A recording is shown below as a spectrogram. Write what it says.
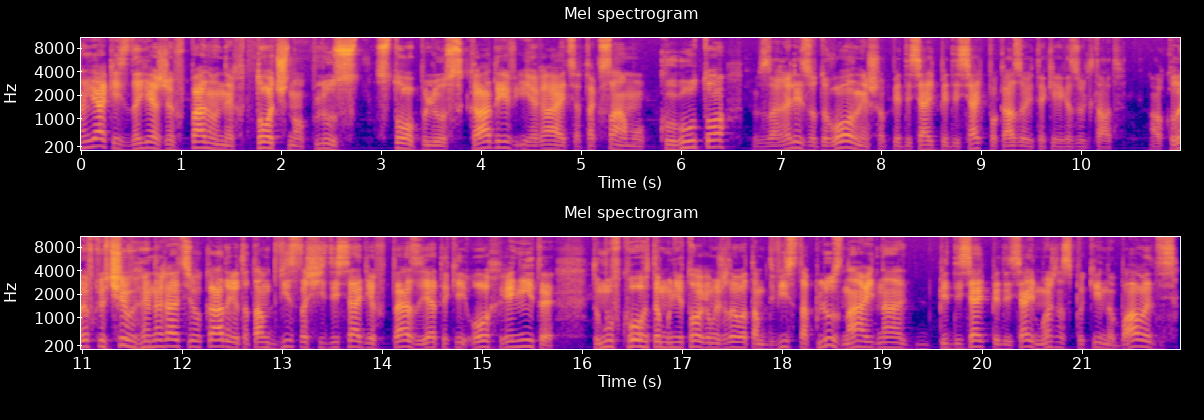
На якість дає вже впевнених точно плюс 100 плюс кадрів і грається так само круто. Взагалі задоволений, що 50-50 показує такий результат. А коли включив генерацію кадрів, то там 260 FPS, я такий охреніти. Тому в кого там монітори, можливо, там 200 навіть на 50-50 можна спокійно бавитись.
